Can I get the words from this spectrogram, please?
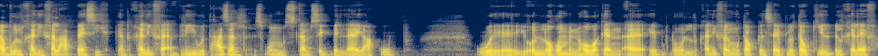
أبو الخليفة العباسي كان خليفة قبليه واتعزل اسمه المستمسك بالله يعقوب. ويقول لهم إن هو كان آه، ابنه الخليفة المتوكل سايب له توكيل بالخلافة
